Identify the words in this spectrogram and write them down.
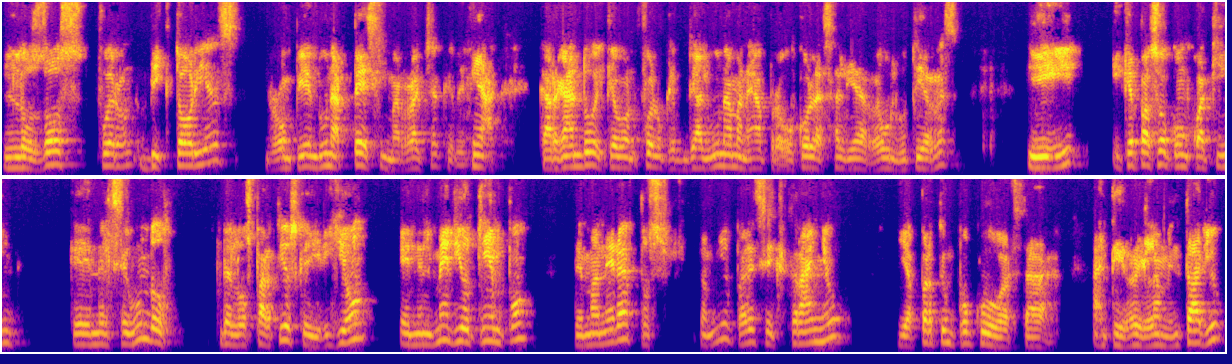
los dos fueron victorias, rompiendo una pésima racha que venía cargando y que fue lo que de alguna manera provocó la salida de Raúl Gutiérrez. Y, ¿Y qué pasó con Joaquín? Que en el segundo de los partidos que dirigió, en el medio tiempo, de manera, pues a mí me parece extraño y aparte un poco hasta antirreglamentario,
